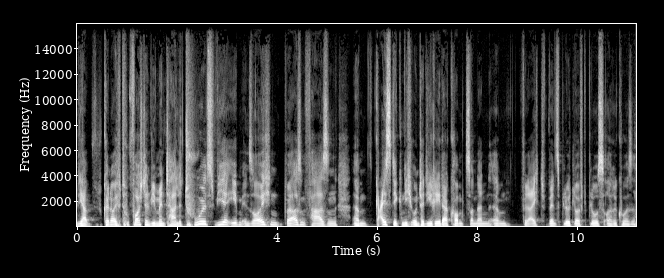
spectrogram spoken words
ja, könnt ihr euch vorstellen, wie mentale Tools, wie ihr eben in solchen Börsenphasen ähm, geistig nicht unter die Räder kommt, sondern ähm, vielleicht, wenn es blöd läuft, bloß eure Kurse.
